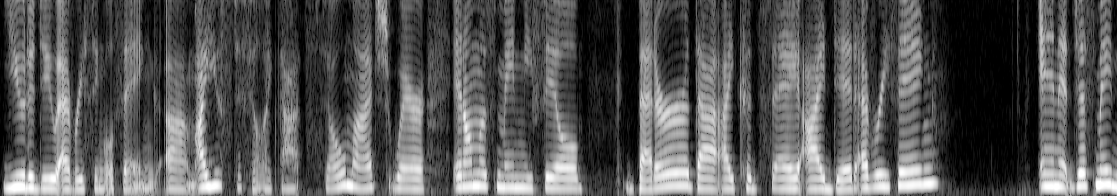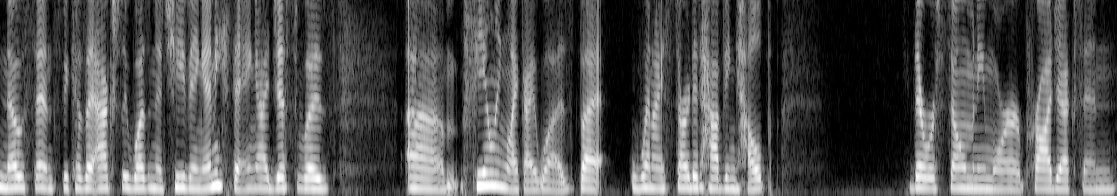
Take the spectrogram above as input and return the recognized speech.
you to do every single thing. Um, I used to feel like that so much where it almost made me feel better that I could say I did everything. And it just made no sense because I actually wasn't achieving anything. I just was um, feeling like I was. But when I started having help, there were so many more projects and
